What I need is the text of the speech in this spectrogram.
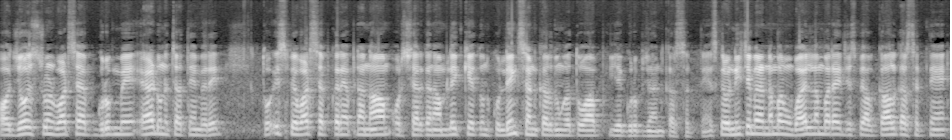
और जो स्टूडेंट व्हाट्सएप ग्रुप में ऐड होना चाहते हैं मेरे तो इस पर व्हाट्सएप करें अपना नाम और शहर का नाम लिख के तो उनको लिंक सेंड कर दूँगा तो आप ये ग्रुप ज्वाइन कर सकते हैं। इसके नीचे मेरा नंबर मोबाइल नंबर है जिस पर आप कॉल कर सकते हैं।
